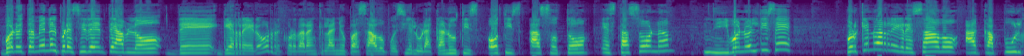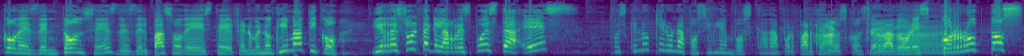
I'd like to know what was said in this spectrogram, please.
Bueno, y también el presidente habló de Guerrero. Recordarán que el año pasado, pues sí, el huracán Otis, Otis azotó esta zona. Y bueno, él dice ¿Por qué no ha regresado a Acapulco desde entonces, desde el paso de este fenómeno climático? Y resulta que la respuesta es, pues que no quiere una posible emboscada por parte de Ah, los conservadores caray. corruptos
